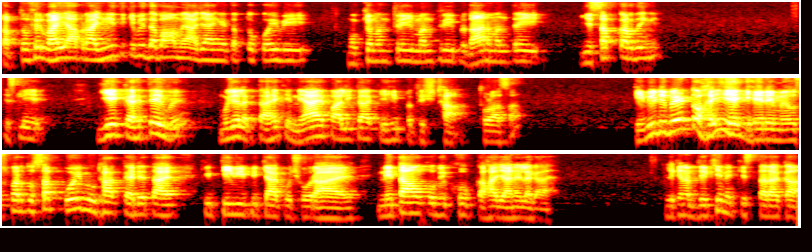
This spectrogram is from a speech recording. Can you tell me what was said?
तब तो फिर भाई आप राजनीति के भी दबाव में आ जाएँगे, तब तो कोई भी मुख्यमंत्री, मंत्री, प्रधानमंत्री ये सब कर देंगे। इसलिए ये कहते हुए मुझे लगता है कि न्यायपालिका की ही प्रतिष्ठा थोड़ा सा टीवी डिबेट तो है ही है घेरे में, उस पर तो सब कोई भी उठा कह देता है कि टीवी पे क्या कुछ हो रहा है, नेताओं को भी खूब कहा जाने लगा है। लेकिन अब देखिए ना किस तरह का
